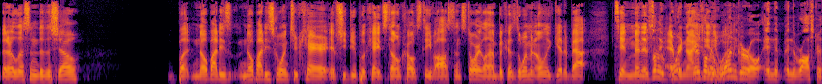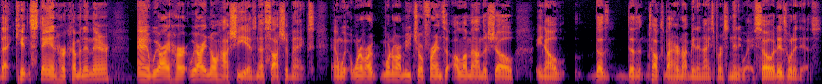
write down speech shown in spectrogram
that are listening to the show, but nobody's nobody's going to care if she duplicates Stone Cold Steve Austin's storyline because the women only get about ten minutes There's only every one, night. There's only anyway. one girl in the in the roster that can't stand her coming in there. And we already heard, we already know how she is, and that's Sasha Banks. And we, one of our one of our mutual friends, alumni on the show, you know, does doesn't talks about her not being a nice person anyway. So it is what it is.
